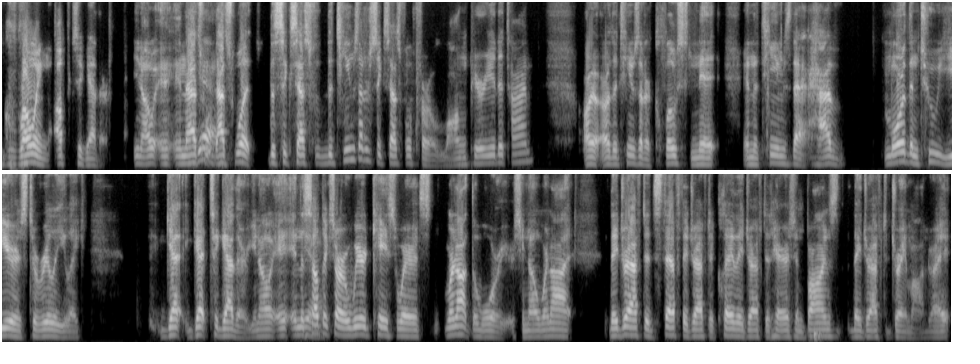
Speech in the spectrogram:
growing up together. You know, and, and that's Yeah. what that's what the successful the teams that are successful for a long period of time are, are the teams that are close knit and the teams that have more than two years to really like get get together you know and, and the Yeah. celtics are a weird case where it's we're not the warriors you know we're not they drafted Steph, they drafted Clay, they drafted Harrison Barnes, they drafted Draymond, right?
